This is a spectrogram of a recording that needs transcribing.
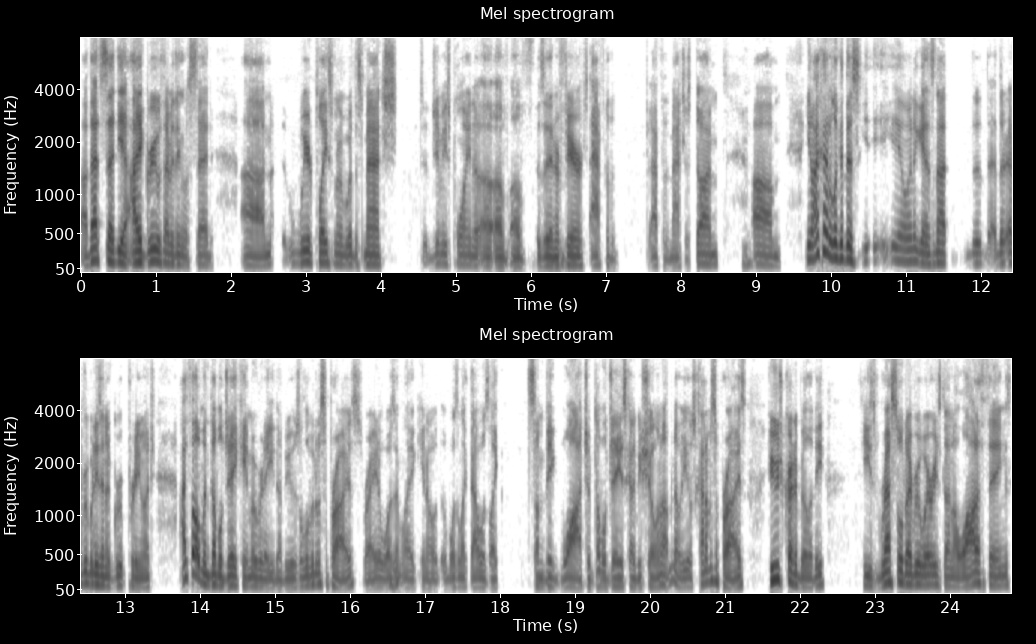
Uh, that said, yeah, I agree with everything that was said. Um, weird placement with this match. To Jimmy's point of, of, of is interference after the after the match is done. Um, you know, I kind of look at this, you know, and again, it's not the, everybody's in a group pretty much. I thought when Double J came over to AEW, it was a little bit of a surprise, right? It wasn't like you know, it wasn't like that was like some big watch of Double J is going to be showing up. No, he was kind of a surprise, huge credibility. He's wrestled everywhere. He's done a lot of things,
